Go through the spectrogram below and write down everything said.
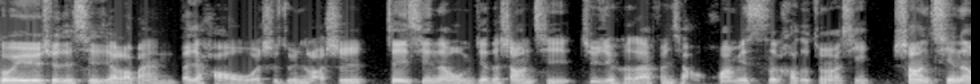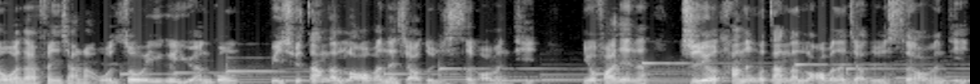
各位优秀的企业家老板，大家好，我是朱军老师。这一期呢，我们接着上期继续和大家分享换位思考的重要性。上期呢，我和大家分享了，我作为一个员工，必须站在老板的角度去思考问题。你会发现呢，只有他能够站在老板的角度去思考问题，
